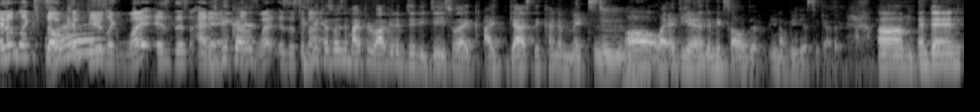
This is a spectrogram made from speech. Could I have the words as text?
and I'm like so What? confused. Like, what is this edit? It's because like, what is this It's about? because it was in my prerogative DVD, so like I guess they kind of mixed Mm. all like at the end they mixed all the you know videos together, um, and then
